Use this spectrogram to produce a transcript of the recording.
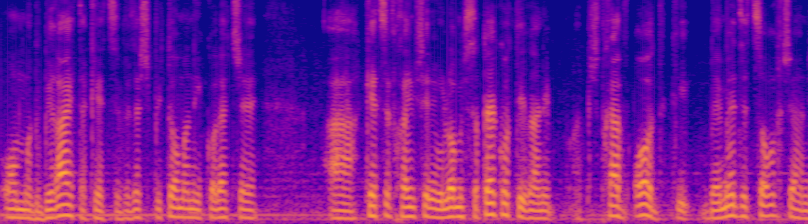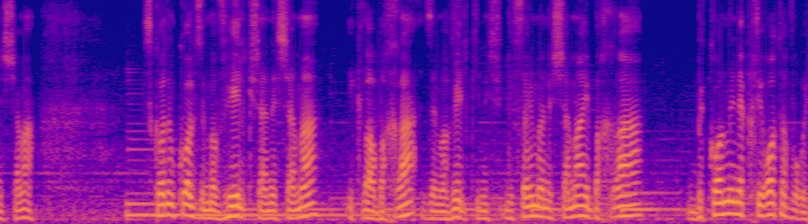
או מגבירה את הקצב, וזה שפתאום אני קולט שהקצב חיים שלי הוא לא מספק אותי, ואני פשוט חייב עוד, כי באמת זה צורך של הנשמה. אז קודם כל זה מבהיל כשהנשמה היא כבר בחרה, זה מבהיל, כי לפעמים הנשמה היא בחרה בכל מיני בחירות עבורי,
